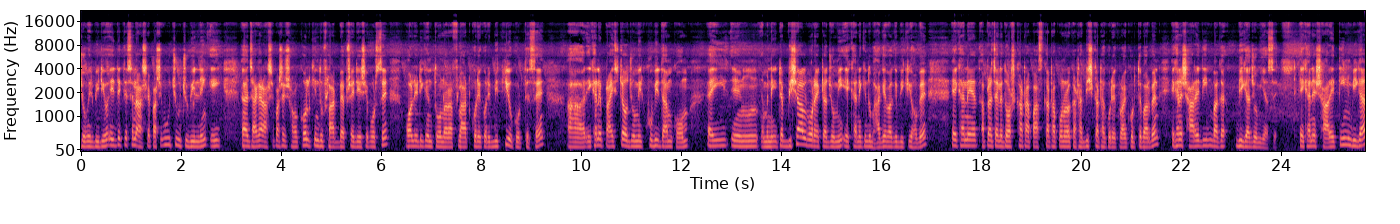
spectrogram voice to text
জমির ভিডিও এই দেখতেছেন আশেপাশে উঁচু উঁচু বিল্ডিং এই জায়গার আশেপাশে সকল কিন্তু ফ্ল্যাট ব্যবসায়ী এসে পড়ছে। অলরেডি কিন্তু ওনারা ফ্ল্যাট করে করে বিক্রিও করতেছে। আর এখানে প্রাইসটাও জমির খুবই দাম কম। এই মানে এটা বিশাল বড় একটা জমি, এখানে কিন্তু ভাগে ভাগে বিক্রি হবে। এখানে আপনারা চাইলে দশ কাঠা, পাঁচ কাঠা, পনেরো কাঠা, বিশ কাঠা করে ক্রয় করতে পারবেন। এখানে সাড়ে তিন বিঘা জমি আছে। এখানে সাড়ে তিন বিঘা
